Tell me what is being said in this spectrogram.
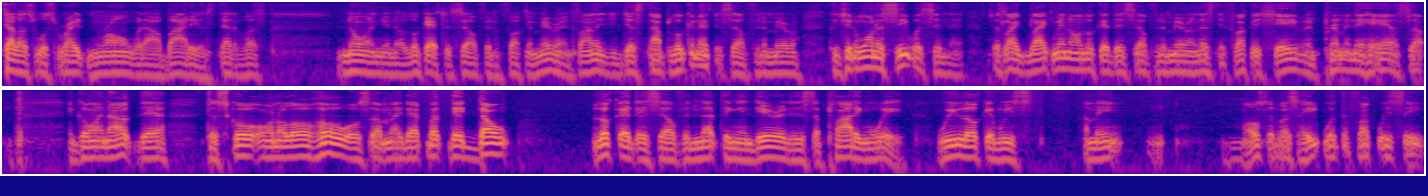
tell us what's right and wrong with our body instead of us knowing, you know, look at yourself in the fucking mirror. And finally, you just stop looking at yourself in the mirror because you don't want to see what's in there. Just like black men don't look at themselves in the mirror unless they fucking shave and trimming their hair or something and going out there to score on a little hole or something like that. But they don't look at themselves and nothing endearing. It's a plotting way. We look and we, I mean, most of us hate what the fuck we see.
